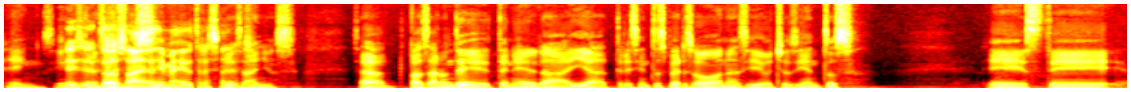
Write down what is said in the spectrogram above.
en, sí, Sí, en sí, tres dos años. y medio, tres años. Tres años. O sea, pasaron de tener ahí a 300 personas y 800 este,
